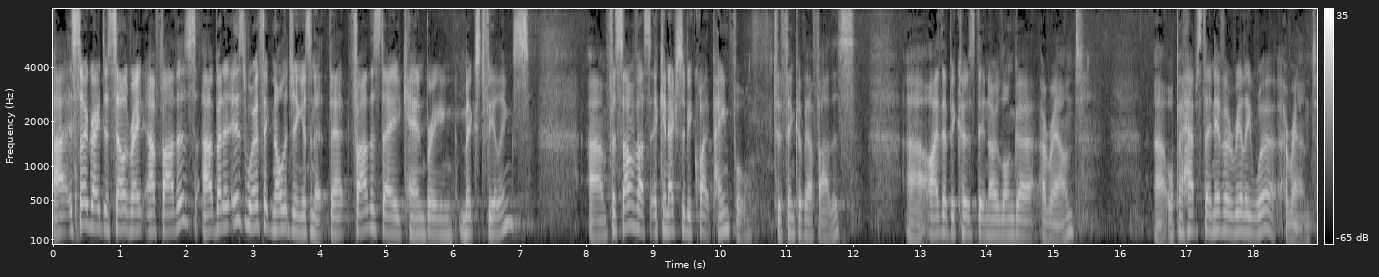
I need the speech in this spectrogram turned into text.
Uh, it's so great to celebrate our fathers, uh, but it is worth acknowledging, isn't it, that Father's Day can bring mixed feelings. Um, for some of us, it can actually be quite painful to think of our fathers uh, either because they're no longer around, uh, or perhaps they never really were around.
